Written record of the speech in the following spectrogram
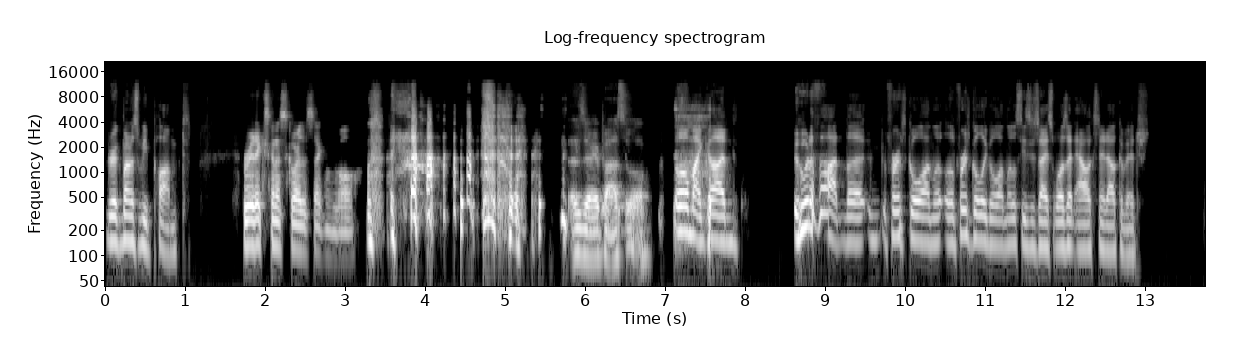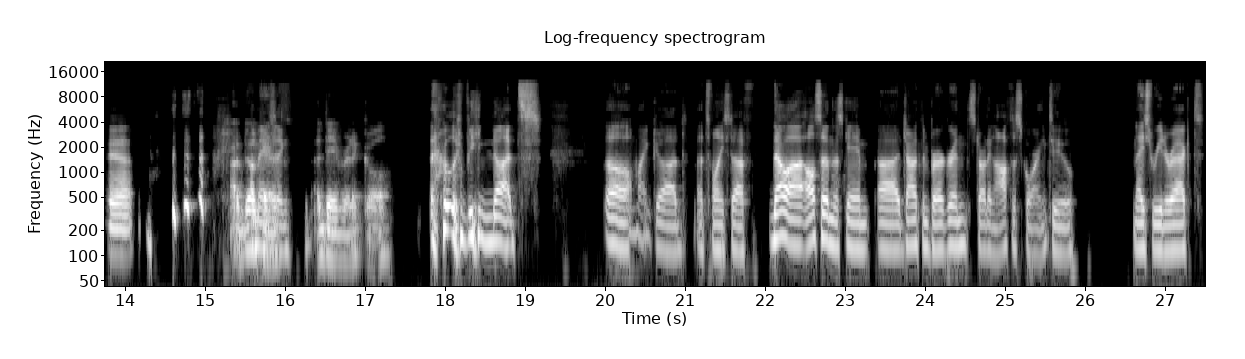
Rick Bowness will be pumped. Rittich's gonna score the second goal. That's very possible. oh my god. Who would have thought the first goal on the first goalie goal on Little Caesars Ice wasn't Alex Nedeljkovic? yeah. I'd be okay Amazing. a Dave Rittich goal. That would be nuts. Oh my god, that's funny stuff. No, uh, also in this game, uh, Jonatan Berggren starting off the scoring too. Nice redirect.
